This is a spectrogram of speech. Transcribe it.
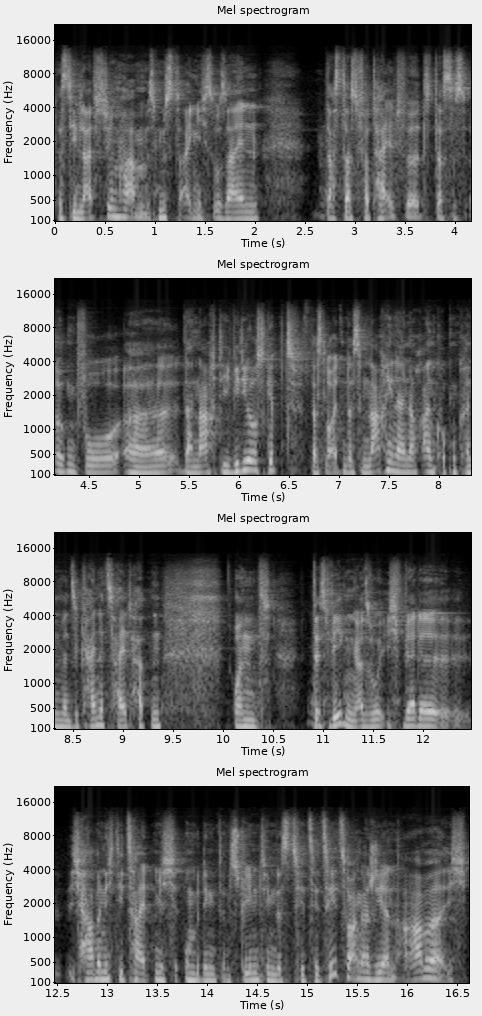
dass die einen Livestream haben. Es müsste eigentlich so sein, dass das verteilt wird, dass es irgendwo äh, danach die Videos gibt, dass Leute das im Nachhinein auch angucken können, wenn sie keine Zeit hatten. Und deswegen, also ich werde, ich habe nicht die Zeit, mich unbedingt im Streamteam des CCC zu engagieren, aber ich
